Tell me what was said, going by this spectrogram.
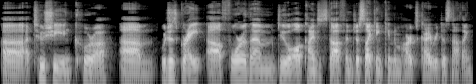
uh, Atushi and Kura, um, which is great. Uh, four of them do all kinds of stuff, and just like in Kingdom Hearts, Kairi does nothing.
